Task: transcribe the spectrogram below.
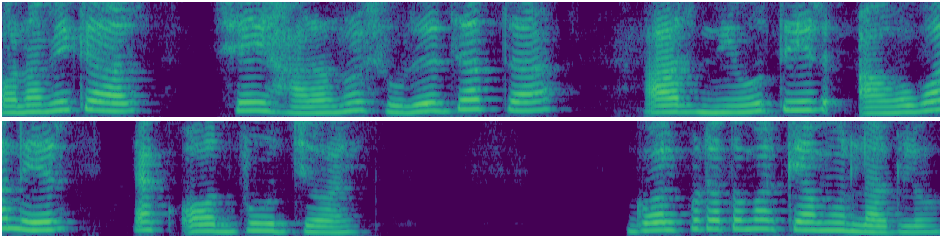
অনামিকার সেই হারানো সুরের যাত্রা আর নিয়তির আহ্বানের এক অদ্ভুত জয়। গল্পটা তোমার কেমন লাগল?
